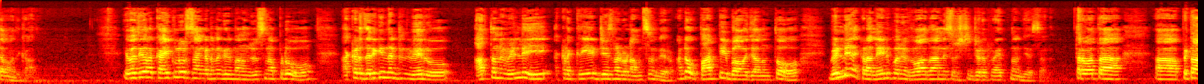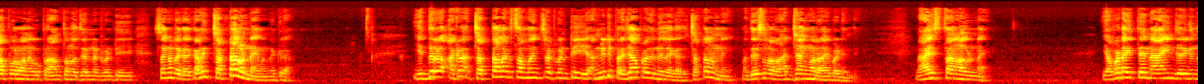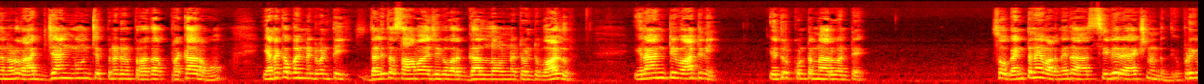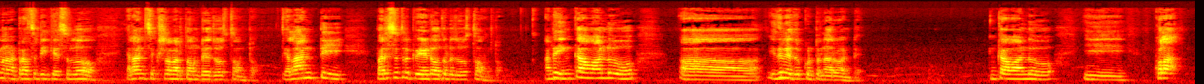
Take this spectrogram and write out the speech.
అది కాదు. ఈ కైకులూరు సంఘటన మనం చూసినప్పుడు అక్కడ జరిగిందంటే వేరు అతను వెళ్ళి అక్కడ క్రియేట్ చేసినటువంటి అంశం వేరు. అంటే ఒక పార్టీ భావజాలంతో వెళ్ళి అక్కడ లేనిపోయిన వివాదాన్ని సృష్టించే ప్రయత్నం చేశాడు. తర్వాత ఆ, పిఠాపురం అనే ఒక ప్రాంతంలో జరిగినటువంటి సంఘటన కాదు. కానీ చట్టాలు ఉన్నాయి మన దగ్గర. ఇద్దరు అక్కడ చట్టాలకు సంబంధించినటువంటి అన్నిటి ప్రజాప్రతినిధులే కాదు చట్టాలు ఉన్నాయి మన దేశంలో రాజ్యాంగం రాయబడింది. న్యాయస్థానాలు ఉన్నాయి ఎవడైతే న్యాయం జరిగిందన్నాడో రాజ్యాంగం చెప్పినటువంటి ప్రద ప్రకారం వెనకబడినటువంటి దళిత సామాజిక వర్గాల్లో ఉన్నటువంటి వాళ్ళు ఇలాంటి వాటిని ఎదుర్కొంటున్నారు అంటే సో వెంటనే వాళ్ళ మీద సివియర్ యాక్షన్ ఉంటుంది. ఇప్పటికీ మనం అట్రాసిటీ కేసుల్లో ఎలాంటి శిక్షలు పడుతూ ఉంటాయో చూస్తూ ఉంటాం. ఎలాంటి పరిస్థితులు క్రియేట్ అవుతుందో చూస్తూ ఉంటాం. అంటే ఇంకా వాళ్ళు ఇదిని ఎదుర్కొంటున్నారు అంటే ఇంకా వాళ్ళు e colar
